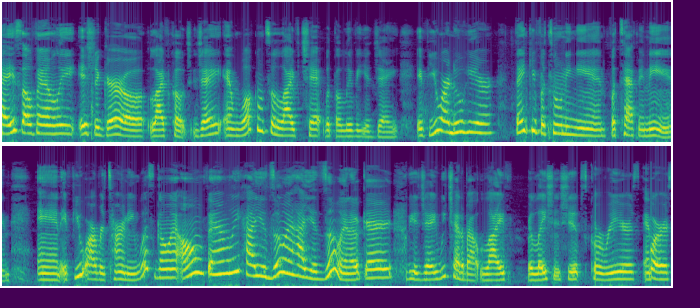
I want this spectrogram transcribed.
Hey, Soul Family, it's your girl, Life Coach Jay, and welcome to Life Chat with Olivia J. If you are new here, thank you for tuning in, for tapping in. And if you are returning, what's going on, family? How you doing? How you doing? Okay, Olivia J. We chat about life, relationships, careers, and of course,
